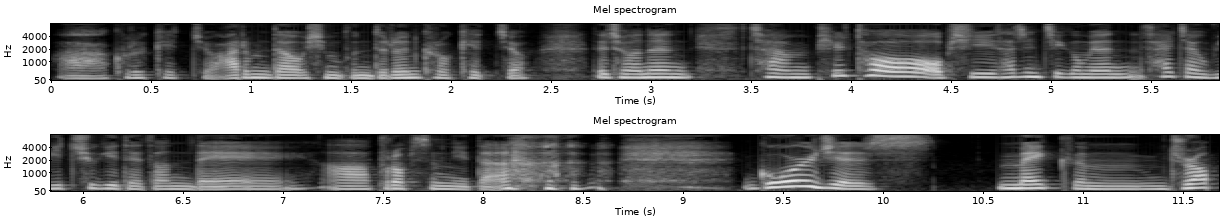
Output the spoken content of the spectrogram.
아, 그렇겠죠. 아름다우신 분들은 그렇겠죠. 근데 저는 참 필터 없이 사진 찍으면 살짝 위축이 되던데, 아, 부럽습니다. gorgeous, make them drop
